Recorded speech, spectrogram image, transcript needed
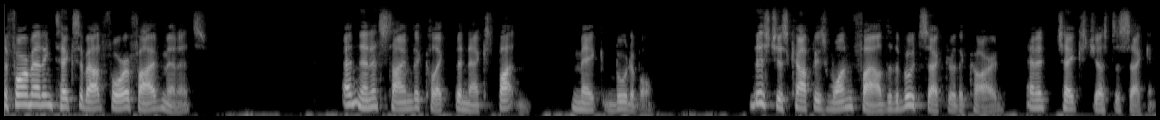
The formatting takes about four or five minutes. And then it's time to click the next button, Make Bootable. This just copies one file to the boot sector of the card, and it takes just a second.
